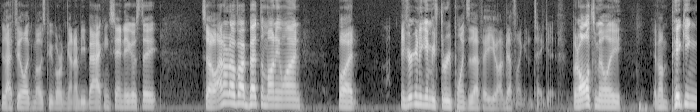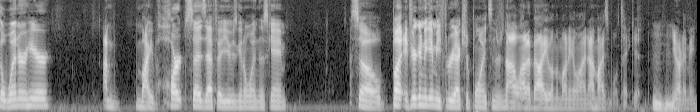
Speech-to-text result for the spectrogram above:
because I feel like most people are going to be backing San Diego State. So I don't know if I bet the money line, but if you're going to give me three points at FAU, I'm definitely going to take it. But ultimately, if I'm picking the winner here, I'm my heart says FAU is going to win this game. So, but if you're going to give me three extra points and there's not a lot of value on the money line, I might as well take it. Mm-hmm. You know what I mean?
